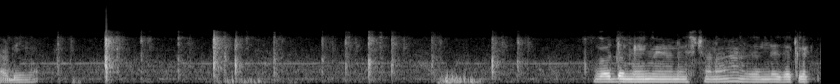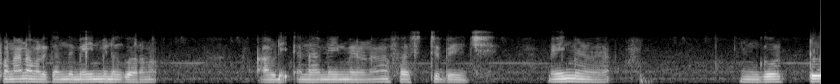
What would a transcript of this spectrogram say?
அப்படின்னு கோ டு மெயின் மெனுன்னு வச்சிட்டோன்னா அது வந்து இதை கிளிக் பண்ணால் நம்மளுக்கு வந்து மெயின் மெனுக்கு வரணும். அப்படி அதான் மெயின் மெனுனா ஃபஸ்ட்டு பேஜ் மெயின் மெனு வேணாம் go to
